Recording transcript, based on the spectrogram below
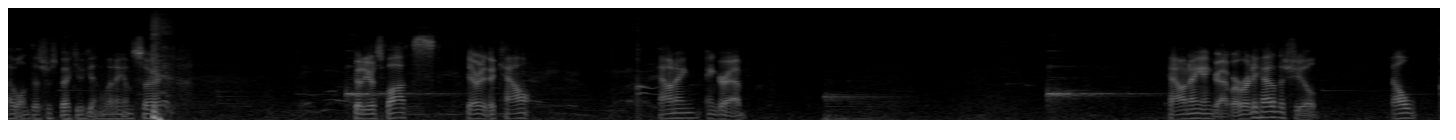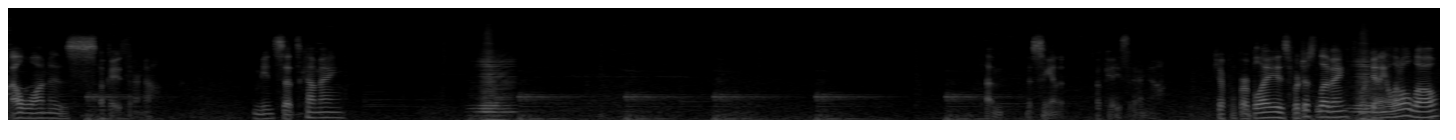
I won't disrespect you again winning, I'm sorry. Go to your spots. Get ready to count. Counting and grab. Counting and grab. Already had on the shield. L L1 is okay, he's there now. Mean set's coming. I'm missing it. Okay, he's there now. Careful for Blaze. We're just living. We're getting a little low.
